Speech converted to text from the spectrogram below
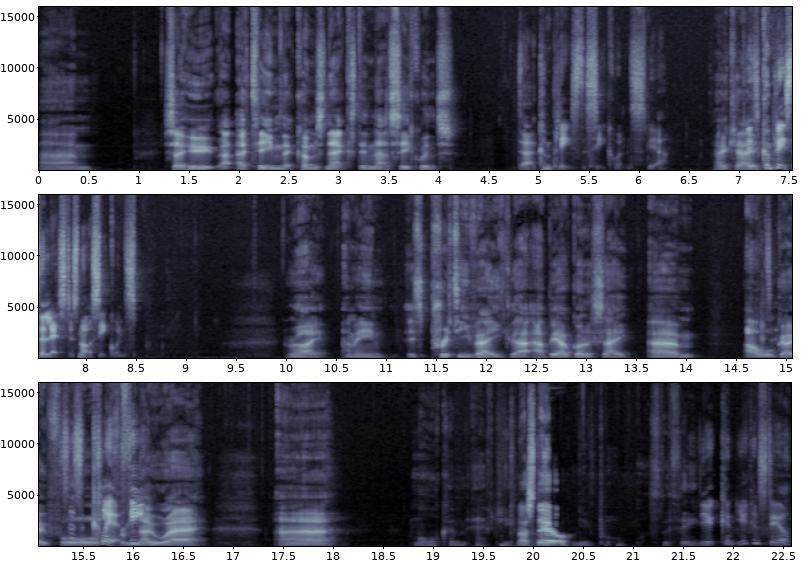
Um, so who a, a team that comes next in that sequence? That completes the sequence. Yeah, Okay, it completes the list. It's not a sequence. Right. I mean, it's pretty vague that Abby. I've got to say. Um, I will go for clear from theme. nowhere. Uh, Morecambe FG. Can I steal? Newport. What's the theme? You can you can steal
